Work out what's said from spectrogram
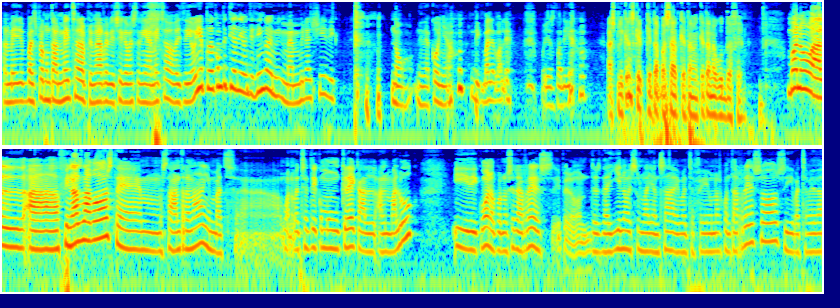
El me vaig preguntar al metge, la primera revisió que vaig tenir de metge, vaig dir, oye, ¿puedo competir el día 25? I em mira així i dic, no, ni de conya. dic, vale, vale, pues ja estaria. Explica'ns què, què t'ha passat, què t'han què t'han hagut de fer. Bueno, al, a finals d'agost eh, estava entrenant i em vaig, eh, bueno, vaig sentir com un crec al, al maluc i dic, bueno, pues no serà res, i, però des d'allí no vaig tornar a llançar i vaig a fer unes quantes resos i vaig haver de...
